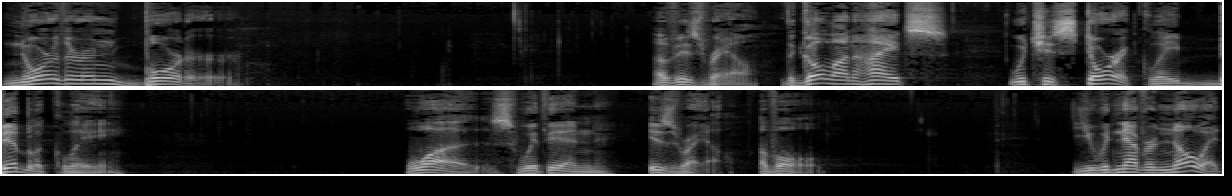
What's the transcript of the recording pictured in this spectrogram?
northern border of Israel. The Golan Heights, which historically, biblically, was within Israel of old. You would never know it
